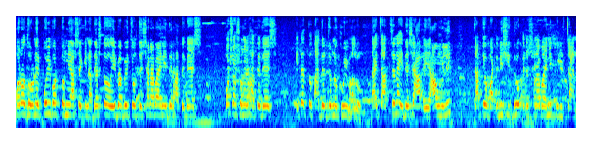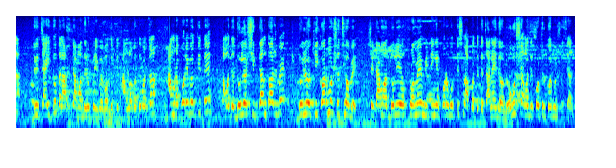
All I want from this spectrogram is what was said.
বড় ধরনের পরিবর্তন নিয়ে আসে কিনা। দেশ তো এইভাবেই চলছে, সেনাবাহিনীদের হাতে দেশ, প্রশাসনের হাতে দেশ। এটা তো তাদের জন্য খুবই ভালো। তাই চাচ্ছে না এই দেশে এই আওয়ামী লীগ জাতীয় পার্টি নিষিদ্ধ হোক, এটা সেনাবাহিনী, পুলিশ চায় না। যদি চাইতো, তাহলে আজকে আমাদের উপরে এভাবে হামলা করতে পারছ না। আমরা পরবর্তীতে আমাদের দলীয় সিদ্ধান্ত আসবে, দলীয় কী কর্মসূচি হবে, সেটা আমার দলীয় ফ্রমে মিটিংয়ের পরবর্তী সময় আপনাদেরকে জানাই দেওয়া হবে। অবশ্যই আমাদের কঠোর কর্মসূচি আসবে।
